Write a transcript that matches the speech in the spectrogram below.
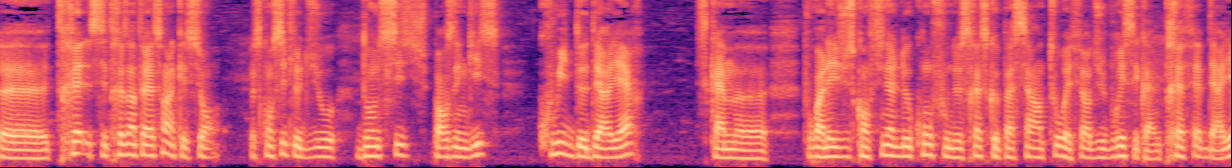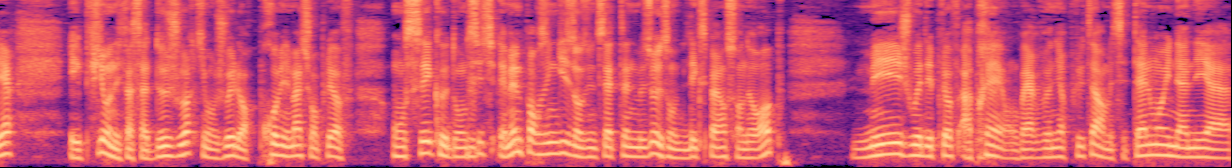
Euh, très, c'est très intéressant la question. Parce qu'on cite le duo Doncic Porzingis. Quid de derrière? C'est quand même euh, pour aller jusqu'en finale de conf ou ne serait-ce que passer un tour et faire du bruit, c'est quand même très faible derrière. Et puis on est face à deux joueurs qui ont joué leur premier match en playoff. On sait que Doncic et même Porzingis dans une certaine mesure, ils ont de l'expérience en Europe, mais jouer des playoffs après, on va y revenir plus tard, mais c'est tellement une année euh,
